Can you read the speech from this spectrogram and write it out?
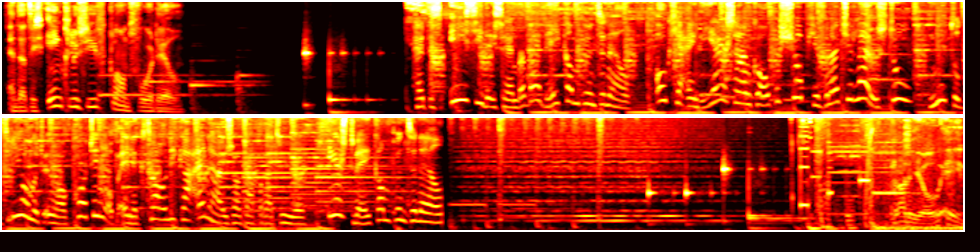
En dat is inclusief klantvoordeel. Het is easy december bij Weekamp.nl. Ook je eindejaarsaankopen shop je vanuit je luie stoel. Nu tot 300 euro korting op elektronica en huishoudapparatuur. Eerst Weekamp.nl. Radio 1,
